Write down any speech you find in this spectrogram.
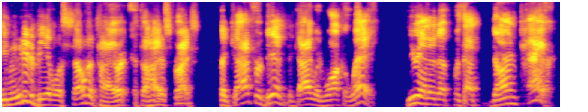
You needed to be able to sell the tire at the highest price. But God forbid the guy would walk away. You ended up with that darn tire.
